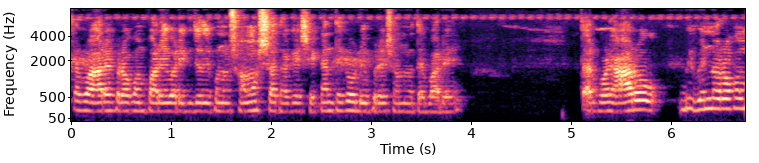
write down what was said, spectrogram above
তারপর আরেক রকম পারিবারিক যদি কোনো সমস্যা থাকে, সেখান থেকেও ডিপ্রেশন হতে পারে। তারপরে আরও বিভিন্ন রকম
